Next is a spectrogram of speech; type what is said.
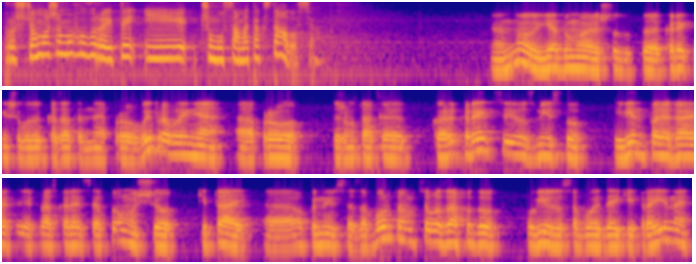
про що можемо говорити і чому саме так сталося? Е, Ну, я думаю, що тут е, коректніше буде казати не про виправлення, а про, скажімо так, е, корекцію змісту. І він полягає якраз корекція в тому, що Китай е, опинився за бортом цього заходу, увів за собою деякі країни,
